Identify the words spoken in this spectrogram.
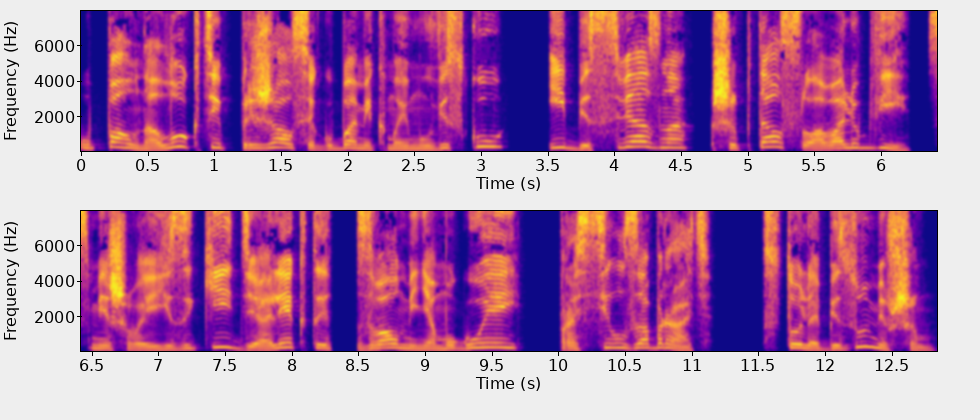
Упал на локти, прижался губами к моему виску и бессвязно шептал слова любви, смешивая языки, диалекты, звал меня Мугуэй, просил забрать. Столь обезумевшим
